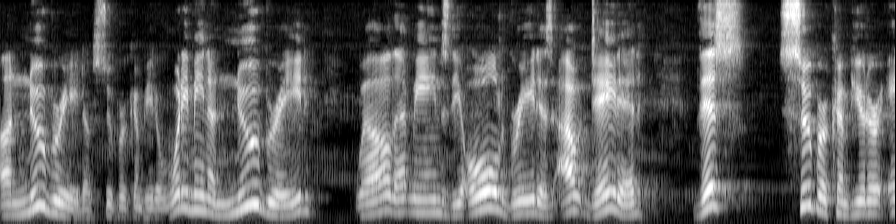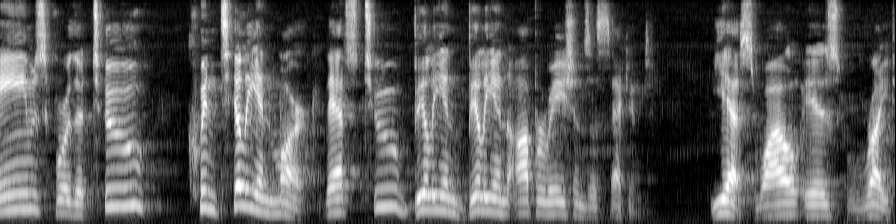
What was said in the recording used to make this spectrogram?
A new breed of supercomputer. What do you mean, a new breed? Well, that means the old breed is outdated. This supercomputer aims for the two quintillion mark. That's two billion billion operations a second. Yes, Weil is right.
